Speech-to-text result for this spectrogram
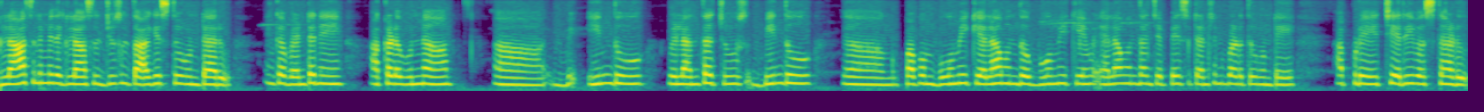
గ్లాసుల మీద గ్లాసులు జ్యూసులు తాగేస్తూ ఉంటారు. ఇంకా వెంటనే అక్కడ ఉన్న ఇందు వీళ్ళంతా చూసి బిందు పాపం భూమికి ఎలా ఉందో భూమికి ఏం- ఎలా ఉందని చెప్పేసి టెన్షన్ పడుతూ ఉంటే అప్పుడే చెర్రీ వస్తాడు.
